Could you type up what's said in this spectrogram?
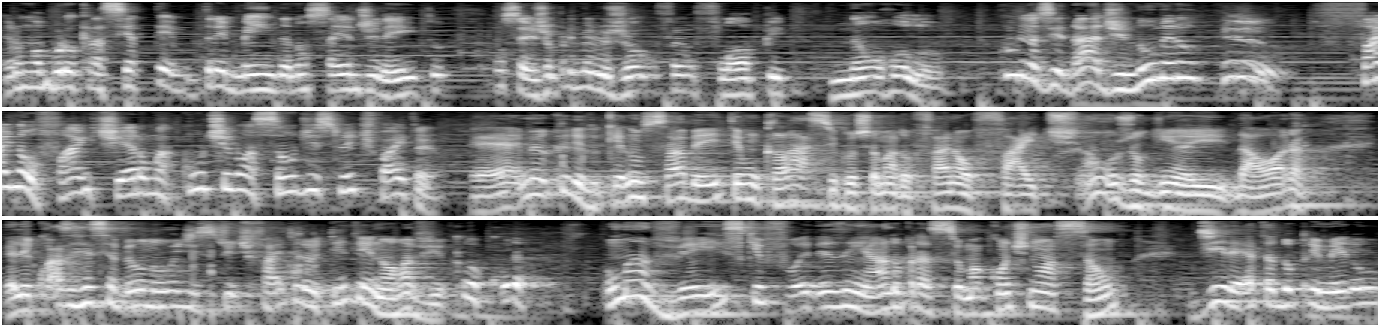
era uma burocracia tremenda, não saía direito. Ou seja, o primeiro jogo foi um flop, não rolou. Curiosidade número Final Fight era uma continuação de Street Fighter. É, meu querido, quem não sabe aí tem um clássico chamado Final Fight. É um joguinho aí da hora. Ele quase recebeu o nome de Street Fighter 89. Que loucura! Uma vez que foi desenhado para ser uma continuação direta do primeiro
